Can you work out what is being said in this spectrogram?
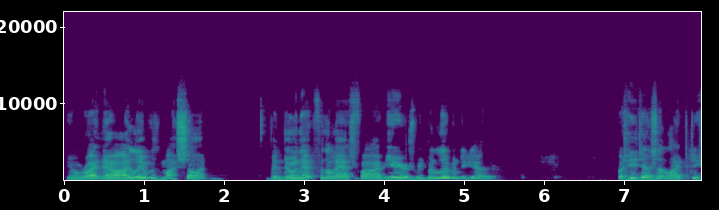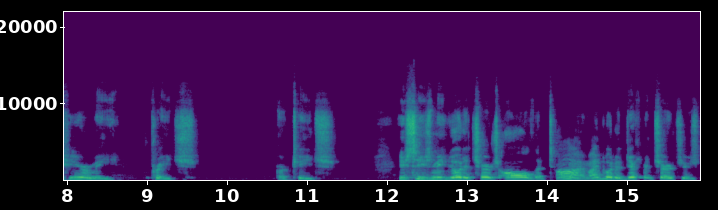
You know, right now I live with my son. Been doing that for the last five years. We've been living together. But he doesn't like to hear me preach or teach. He sees me go to church all the time. I go to different churches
